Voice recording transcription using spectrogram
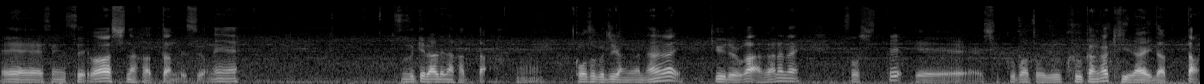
えー、先生はしなかったんですよね。続けられなかった、うん、拘束時間が長い。給料が上がらない。そして、えー、職場という空間が嫌いだった。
